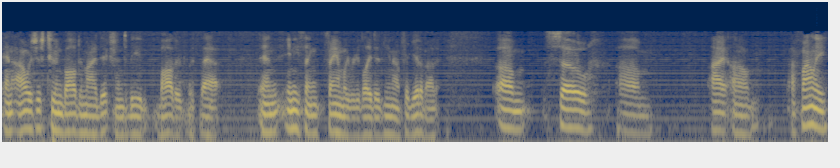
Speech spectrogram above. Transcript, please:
and I was just too involved in my addiction to be bothered with that, and anything family related, you know, forget about it. Um, so um, I um, I finally,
